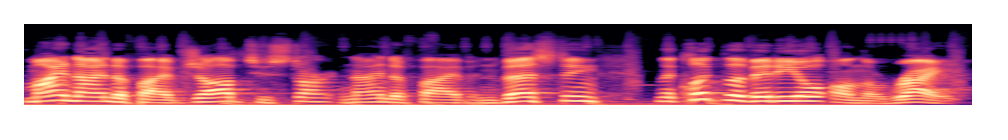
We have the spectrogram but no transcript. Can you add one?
my 9 to 5 job to start 9 to 5 investing, then click the video on the right.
